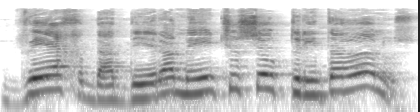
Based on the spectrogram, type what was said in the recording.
verdadeiramente os seus 30 anos.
